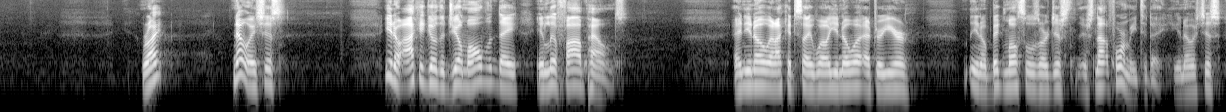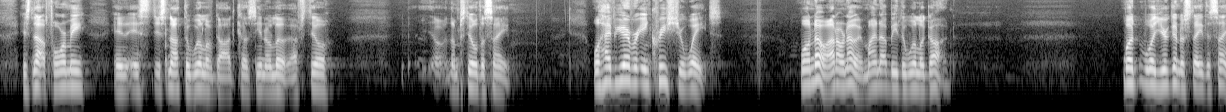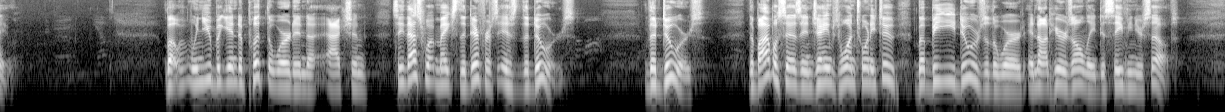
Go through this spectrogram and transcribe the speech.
Right? No, it's just you know, I could go to the gym all the day and lift five pounds. And, you know, and I could say, well, you know what, after a year, you know, big muscles are just, it's not for me today. You know, it's just, it's not for me. And it's just not the will of God because, you know, look, I'm still, I'm still the same. Well, have you ever increased your weights? Well, no, I don't know. It might not be the will of God. But, well, you're going to stay the same. But when you begin to put the word into action, see, that's what makes the difference is the doers. The doers. The Bible says in James 1:22, "But be ye doers of the word and not hearers only, deceiving yourselves."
